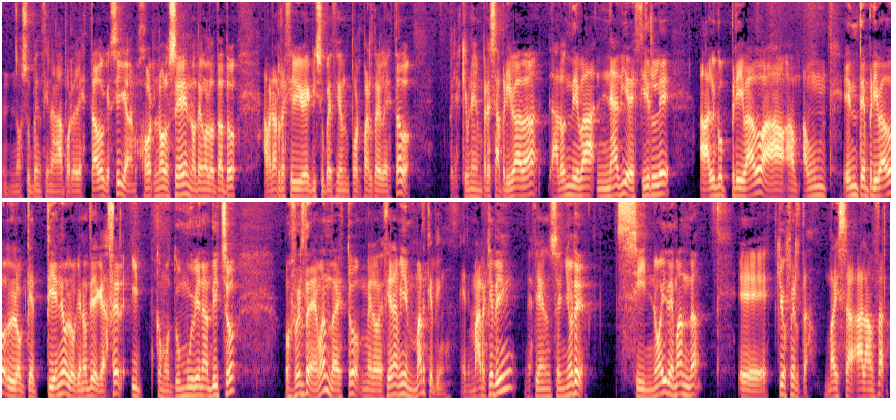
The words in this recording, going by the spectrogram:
no subvencionada por el Estado, que sí, a lo mejor no lo sé, no tengo los datos, habrá recibido X subvención por parte del Estado. Pero es que una empresa privada, ¿a dónde va nadie a decirle a algo privado, a, un ente privado, lo que tiene o lo que no tiene que hacer? Y como tú muy bien has dicho, oferta y demanda. Esto me lo decían a mí en marketing. En marketing decían, señores, si no hay demanda, eh, ¿qué oferta vais a lanzar?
